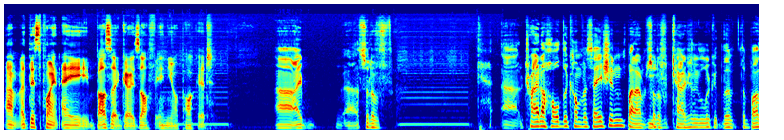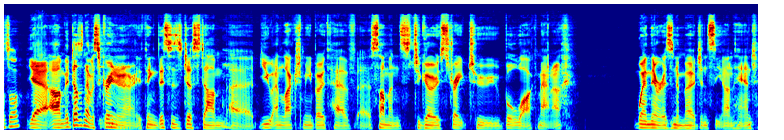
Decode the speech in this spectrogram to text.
Um, at this point, a buzzer goes off in your pocket. Uh, I uh, sort of uh, try to hold the conversation, but I'm sort of casually look at the, the buzzer. Yeah, um, it doesn't have a screen or anything. This is just um, uh, you and Lakshmi both have uh, summons to go straight to Bulwark Manor when there is an emergency on hand.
